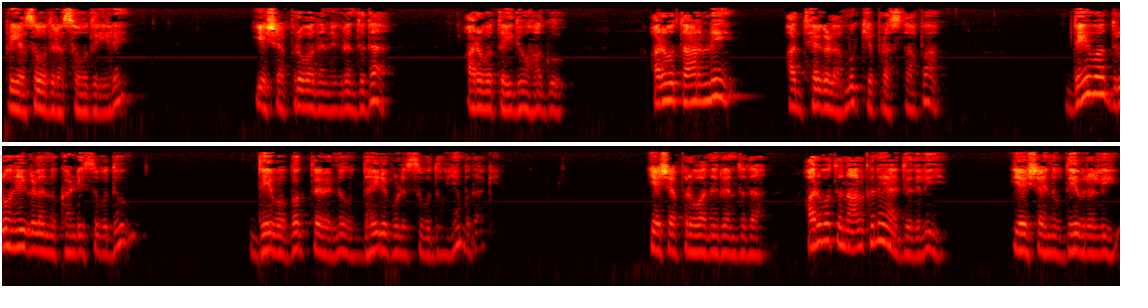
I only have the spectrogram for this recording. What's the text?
ಪ್ರಿಯ ಸಹೋದರ ಸಹೋದರಿಯರೇ ಯಶ ಪ್ರವಾದನೆ ಗ್ರಂಥದ ಅರವತ್ತೈದು ಹಾಗೂ ಅರವತ್ತಾರನೇ ಅಧ್ಯಾಯಗಳ ಮುಖ್ಯ ಪ್ರಸ್ತಾಪ. ದೇವದ್ರೋಹಿಗಳನ್ನು ಖಂಡಿಸುವುದು ದೇವ ಭಕ್ತರನ್ನು ಧೈರ್ಯಗೊಳಿಸುವುದು ಎಂಬುದಾಗಿ. ಯಶಪ್ರವಾದ ಗ್ರಂಥದ ಅರವತ್ತ ನಾಲ್ಕನೇ ಅಧ್ಯಾಯದಲ್ಲಿ ಯಶನು ದೇವರಲ್ಲಿ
